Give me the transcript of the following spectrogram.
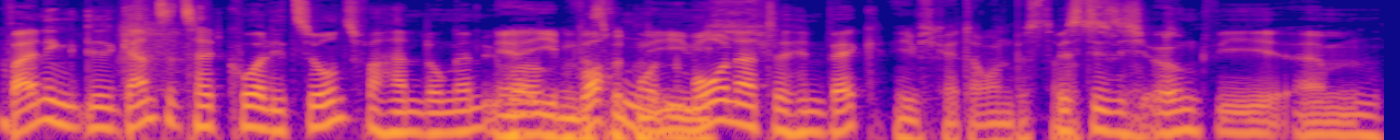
Vor allen Dingen die ganze Zeit Koalitionsverhandlungen Ja, über eben, Wochen und Monate hinweg Ewigkeit dauern, bis bis die sich irgendwie ähm,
